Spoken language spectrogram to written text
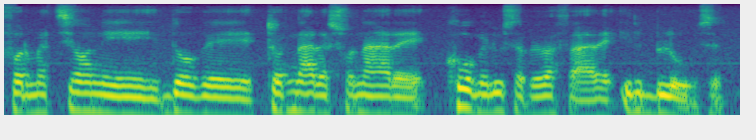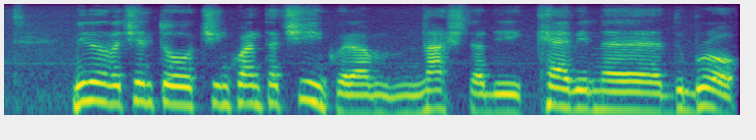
formazioni dove tornare a suonare come lui sapeva fare il blues. 1955 la nascita di Kevin eh, Dubrow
